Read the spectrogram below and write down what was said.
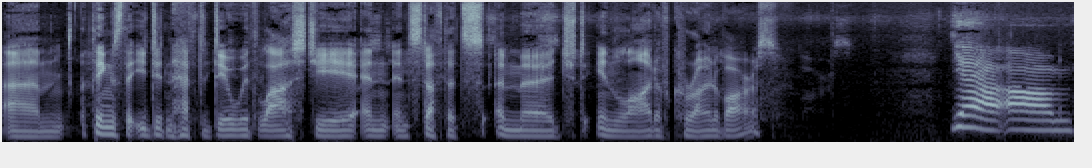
um, things that you didn't have to deal with last year and, and stuff that's emerged in light of coronavirus? Yeah, um,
